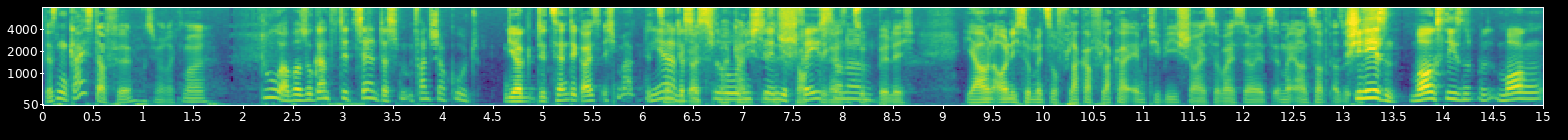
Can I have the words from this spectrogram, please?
Das ist ein Geisterfilm. Muss ich mir direkt mal. Du, aber so ganz dezent, das fand ich auch gut. Ja, dezente Geister. Ich mag dezente Ja, das Geister. ist so nicht so in Schockdinger, face, sondern- billig. Ja, und auch nicht so mit so Flacker-Flacker MTV-Scheiße, weißt du, jetzt immer ernsthaft. Also Chinesen. Morgens diesen, morgen,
